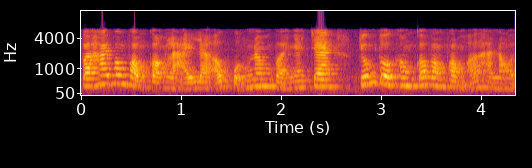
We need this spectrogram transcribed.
và hai văn phòng còn lại là ở quận 5 và Nha Trang. Chúng tôi không có văn phòng ở Hà Nội.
